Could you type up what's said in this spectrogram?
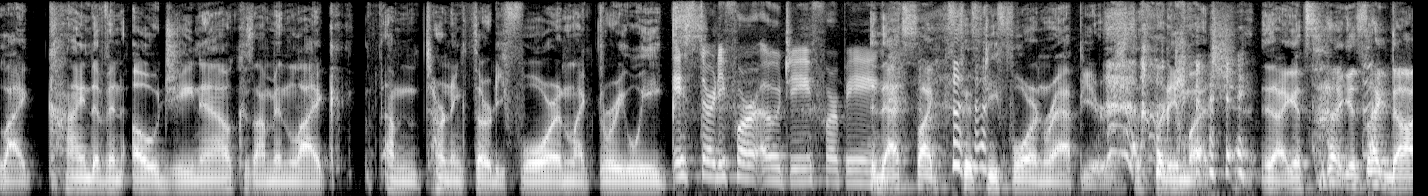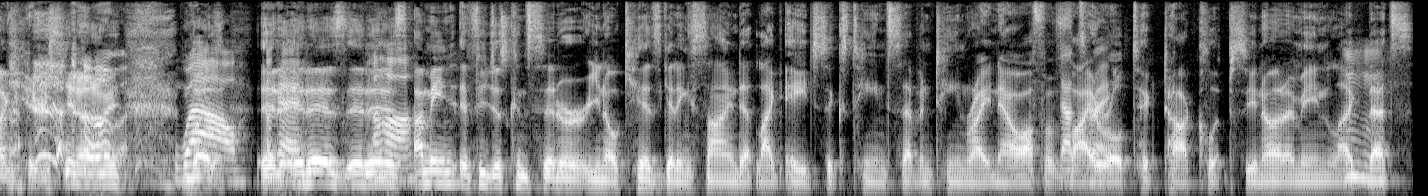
like kind of an OG now because I'm in like, I'm turning 34 in like three weeks. Is 34 OG for being. That's like 54 in rap years, pretty much. Like it's like it's like dog years, you know what I mean? Wow. But it, Okay. it is it is. Uh-huh. I mean, if you just consider, you know, kids getting signed at like age 16, 17 right now off of That's viral right. Mm-hmm. TikTok clips, you know what I mean? Like that's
